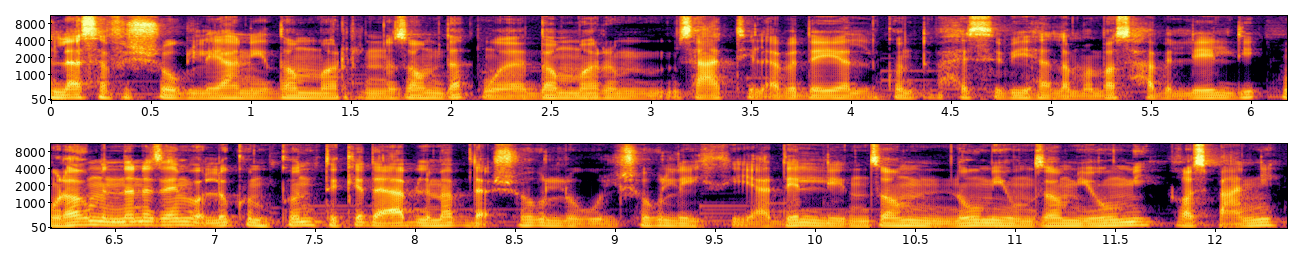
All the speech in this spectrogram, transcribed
للأسف الشغل يعني دمر النظام ده ودمر سعادتي الأبدية اللي كنت بحس بيها لما بصحى بالليل دي. ورغم إن أنا زي ما بقول لكم كنت كده قبل ما أبدأ شغل والشغل يعدل لي نظام نومي ونظام يومي غصب عني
